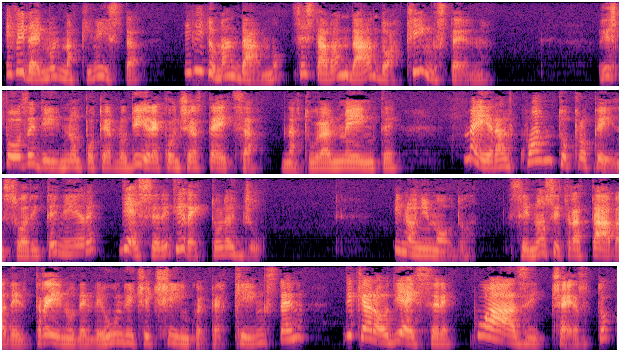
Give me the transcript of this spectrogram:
e vedemmo il macchinista e gli domandammo se stava andando a Kingston. Rispose di non poterlo dire con certezza, naturalmente, ma era alquanto propenso a ritenere di essere diretto laggiù. In ogni modo, se non si trattava del treno delle 11.05 per Kingston, dichiarò di essere quasi certo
